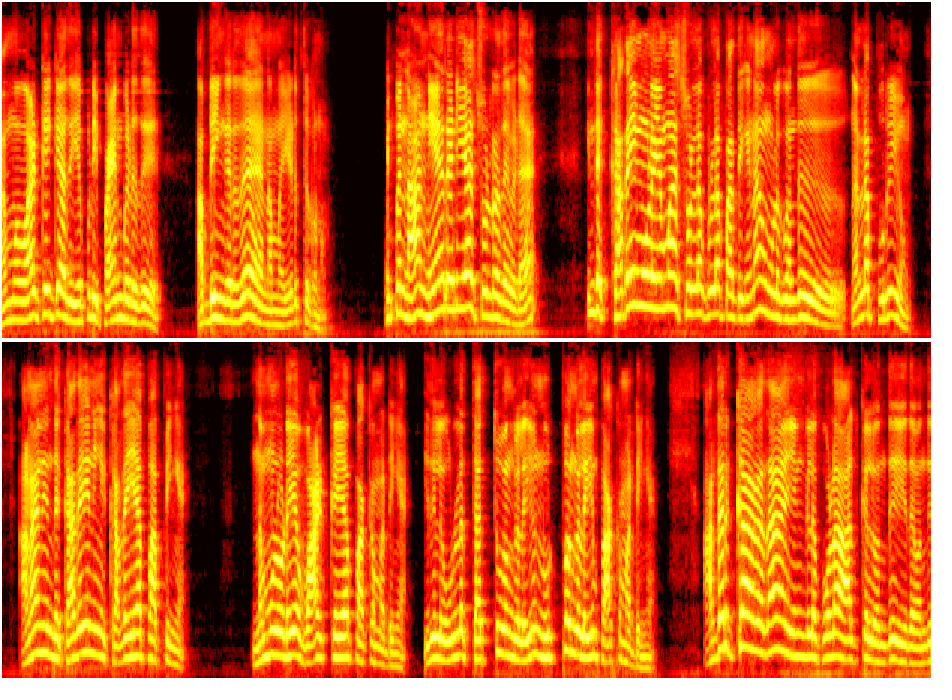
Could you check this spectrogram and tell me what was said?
நம்ம வாழ்க்கைக்கு அது எப்படி பயன்படுது அப்படிங்கிறத நம்ம எடுத்துக்கணும். இப்போ நான் நேரடியாக சொல்கிறத விட இந்த கதை மூலயமா சொல்லக்குள்ள பார்த்தீங்கன்னா உங்களுக்கு வந்து நல்லா புரியும். ஆனால் இந்த கதையை நீங்கள் கதையாக பார்ப்பீங்க நம்மளுடைய வாழ்க்கையாக பார்க்க மாட்டீங்க. இதில் உள்ள தத்துவங்களையும் நுட்பங்களையும் பார்க்க மாட்டீங்க. அதற்காக தான் எங்களை போல ஆட்கள் வந்து இதை வந்து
